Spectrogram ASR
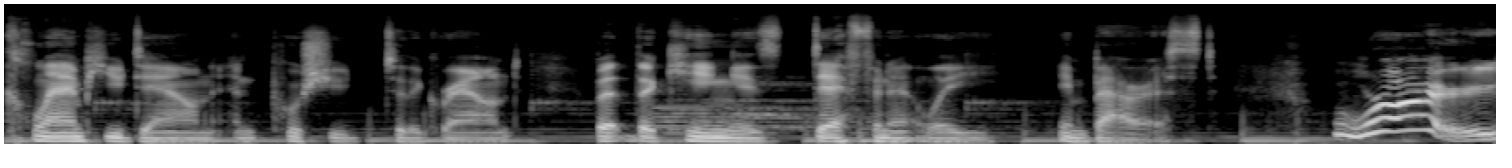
clamp you down and push you to the ground but the king is definitely embarrassed Why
